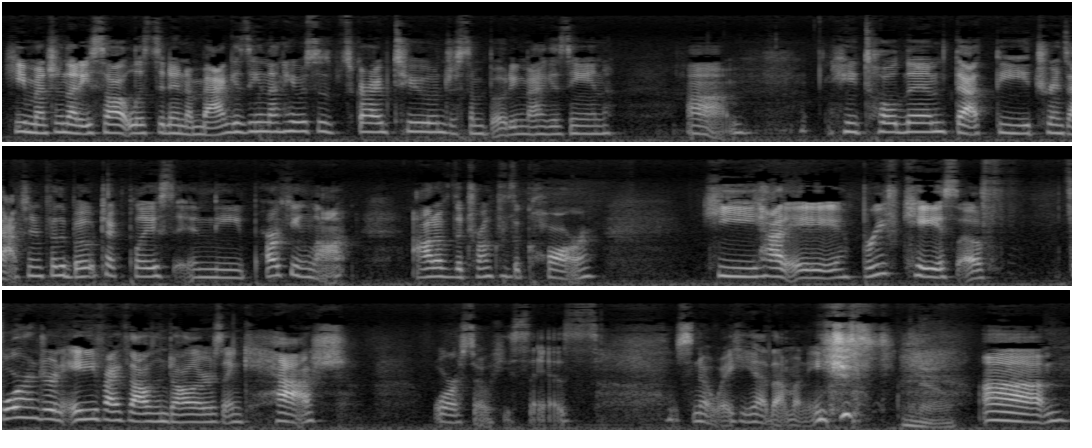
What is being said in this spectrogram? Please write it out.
He mentioned that he saw it listed in a magazine that he was subscribed to, just some boating magazine. Um, he told them that the transaction for the boat took place in the parking lot out of the trunk of the car. He had a briefcase of $485,000 in cash, or so he says. There's no way he had that money. No. um,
